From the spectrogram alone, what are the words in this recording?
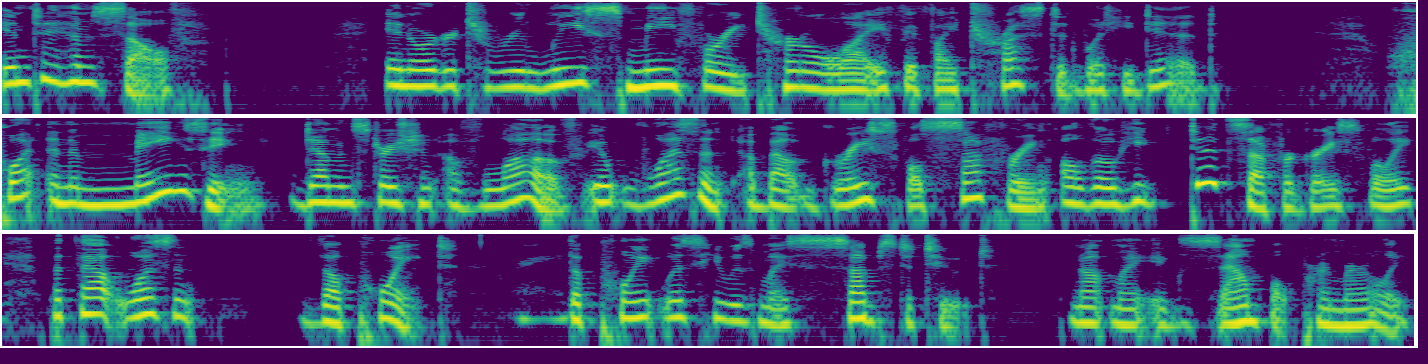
into himself in order to release me for eternal life if I trusted what he did. What an amazing demonstration of love. It wasn't about graceful suffering, although he did suffer gracefully, but that wasn't the point. Right. The point was he was my substitute, not my example primarily.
